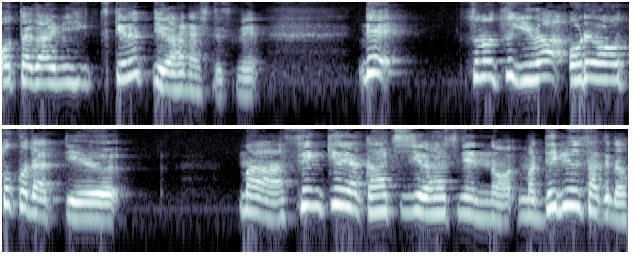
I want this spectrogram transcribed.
お互いにひっつけるっていう話ですね。で、その次は、俺は男だっていう、まあ、1988年の、まあ、デビュー作だ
